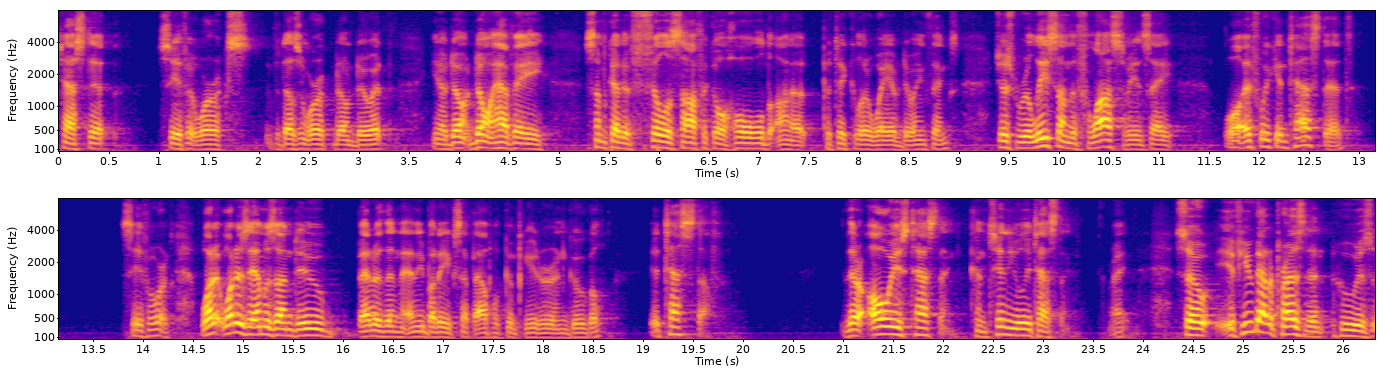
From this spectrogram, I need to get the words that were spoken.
Test it, see if it works. If it doesn't work, don't do it. You know, don't don't have a some kind of philosophical hold on a particular way of doing things. Just release on the philosophy and say, well, if we can test it, see if it works. What what does Amazon do better than anybody except Apple Computer and Google? It tests stuff. They're always testing, continually testing, right? So if you got a president who is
